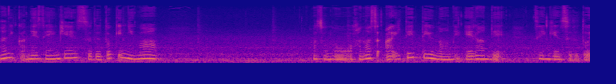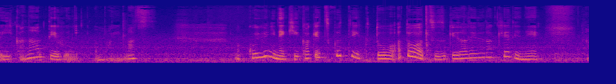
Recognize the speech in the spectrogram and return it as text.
何かね宣言する時には、その話す相手っていうのをね選んで宣言するといいかなっていうふうに思います。まこういうふうにねきっかけ作っていくとあとは続けられるだけでねあ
